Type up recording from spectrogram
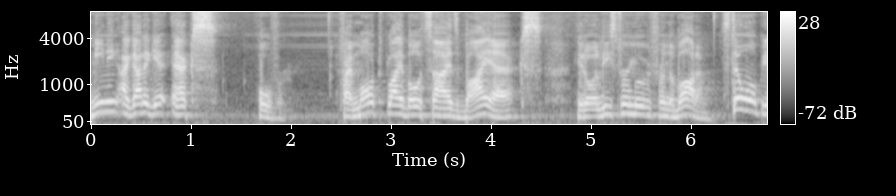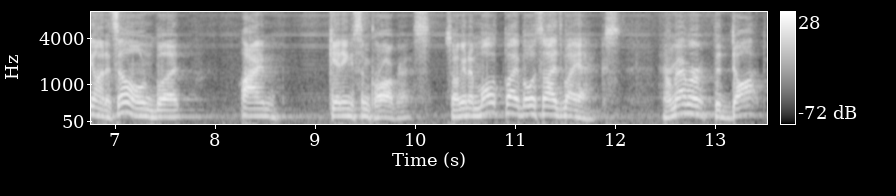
meaning I got to get x over. If I multiply both sides by x, it'll at least remove it from the bottom. Still won't be on its own, but I'm getting some progress. So I'm going to multiply both sides by x. And remember, the dot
